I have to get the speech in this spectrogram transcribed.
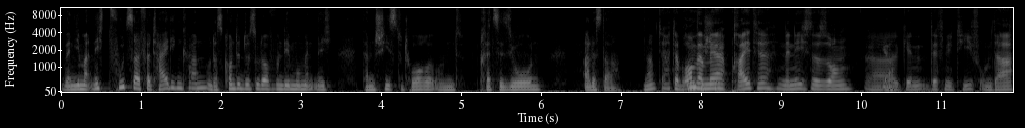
Wenn jemand nicht Futsal verteidigen kann, und das konnte Düsseldorf in dem Moment nicht, dann schießt du Tore und Präzision, alles da. Ne? Ja, da brauchen wir mehr schön. Breite in der nächsten Saison, äh, Ja. definitiv, um da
